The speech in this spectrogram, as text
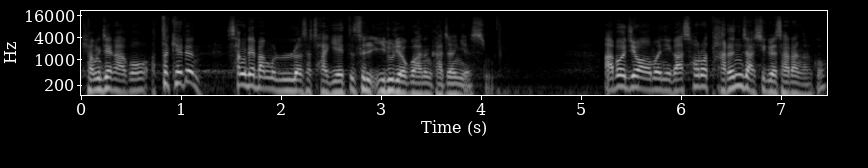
경쟁하고 어떻게든 상대방을 눌러서 자기의 뜻을 이루려고 하는 가정이었습니다. 아버지와 어머니가 서로 다른 자식을 사랑하고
